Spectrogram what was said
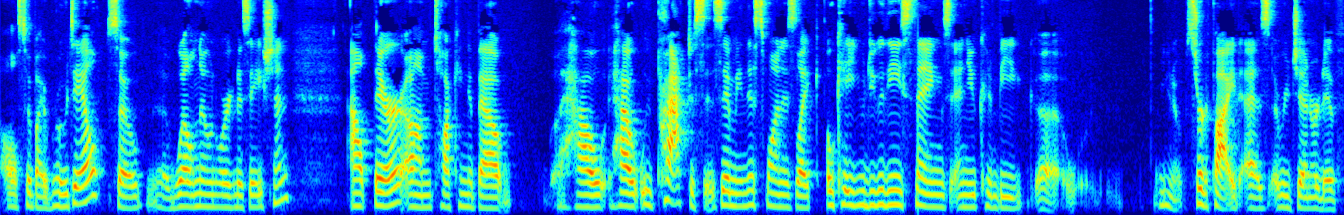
also by Rodale, so a well-known organization out there um, talking about how how we practices. I mean, this one is like, okay, you do these things, and you can be, uh, you know, certified as a regenerative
